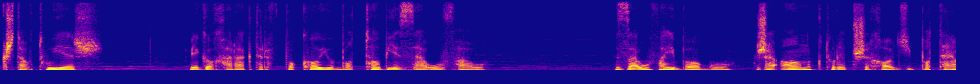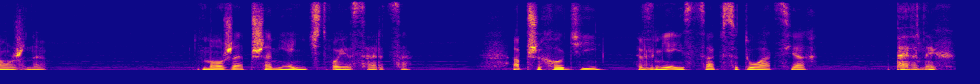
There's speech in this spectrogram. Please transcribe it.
Kształtujesz jego charakter w pokoju, bo Tobie zaufał. Zaufaj Bogu, że On, który przychodzi potężny, może przemienić Twoje serce, a przychodzi w miejscach, w sytuacjach pewnych,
